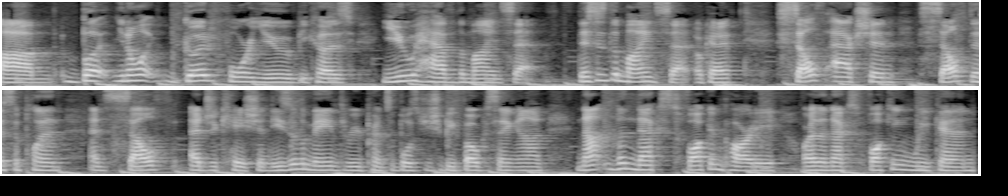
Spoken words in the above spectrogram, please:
Um, but you know what? Good for you because you have the mindset. This is the mindset, okay? Self action, self discipline, and self education. These are the main three principles you should be focusing on, not the next fucking party or the next fucking weekend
